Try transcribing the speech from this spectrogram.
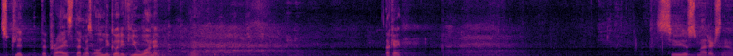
split the prize, that was only good if you won it. Uh, okay. serious matters now.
